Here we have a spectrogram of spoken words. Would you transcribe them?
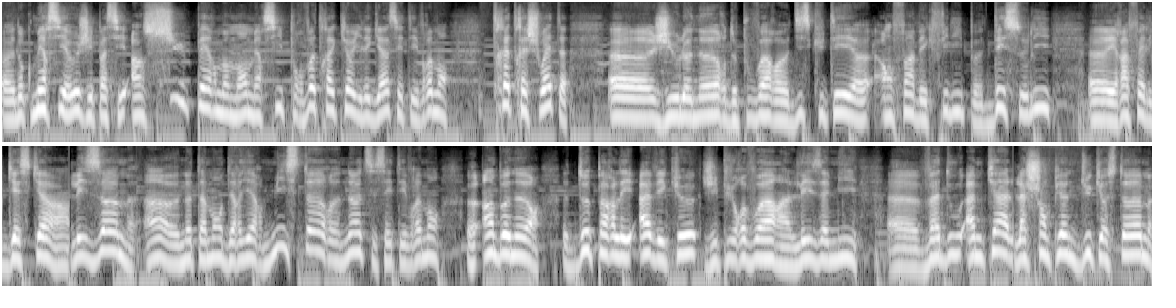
Euh, donc merci à eux, j'ai passé un super moment, merci pour votre accueil les gars, c'était vraiment très très chouette. Euh, j'ai eu l'honneur de pouvoir euh, discuter enfin avec Philippe Dessely et Raphaël Guesca, hein. les hommes, hein, notamment derrière Mister Notes, et ça a été vraiment un bonheur de parler avec eux. J'ai pu revoir hein, les amis Vadou Amka, la championne du custom,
